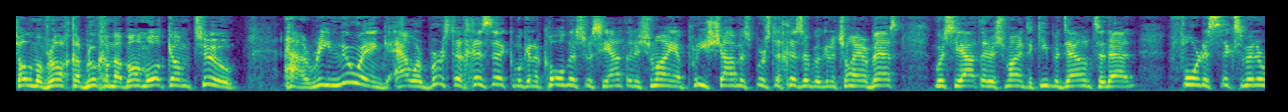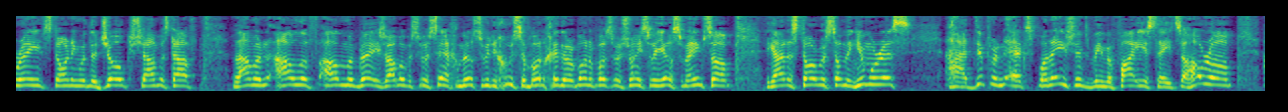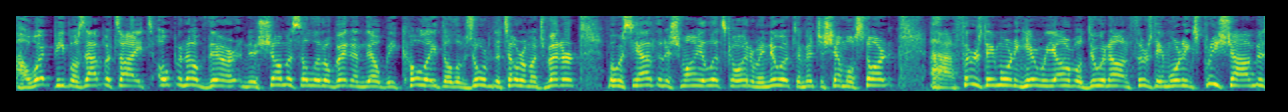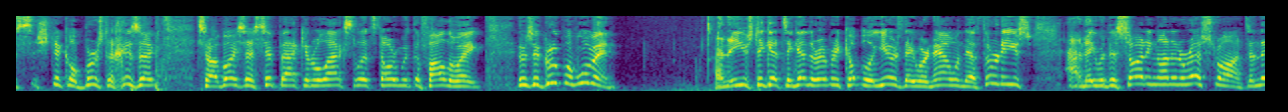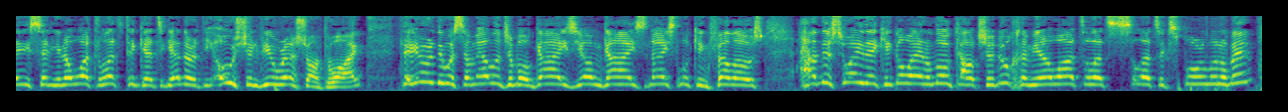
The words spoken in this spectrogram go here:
Shalom Avrocha, Brucham Abom. Welcome to renewing our burst of chizik. We're going to call this with Siyata Deshmaya pre-Shabbos burst of chizik. We're going to try our best with Siyata Deshmaya to keep it down to that four to six minute range, starting with a joke. Shabbos Taf Laman Aleph Alman Beis Rabbi B'Svasech Milsu V'Dichusa Bar Cheder Rabban Pas V'Shmai Svayos V'Eim. So you got to start with something humorous, uh, different explanations. Be Mafaya State Sahara, uh, whet people's appetite, open up their neshamas a little bit, and they'll be collate. They'll absorb the Torah much better. But with Siyata Deshmaya, let's go ahead and renew it. The Mitzvah Hashem will start uh, Thursday morning. Here we are. We'll do it on Thursday mornings, pre Shabbos, shtickle burst of chizek. So, boys, sit back and relax. Let's start with the following. There's a group of women and they used to get together every couple of years. They were now in their 30s, and they were deciding on in a restaurant. And they said, you know what, let's get together at the Ocean View restaurant. Why? They heard there were some eligible guys, young guys, nice looking fellows. And this way they could go in and look out Shaduchim. You know what, let's let's explore a little bit.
